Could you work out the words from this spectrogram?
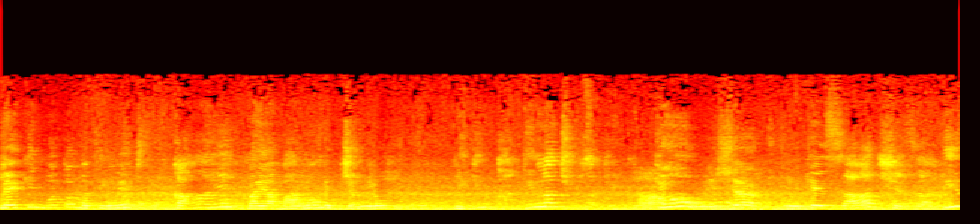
लेकिन वो तो मदीने कहाँ है? बयाबानों में, जंगलों में। लेकिन कातिल ना छुप सके। क्यों? उनके साथ शहजादी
